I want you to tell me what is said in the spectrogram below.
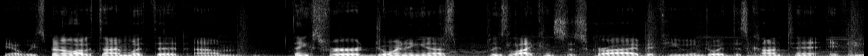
Yeah, we spent a lot of time with it. Um, Thanks for joining us. Please like and subscribe if you enjoyed this content. If you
